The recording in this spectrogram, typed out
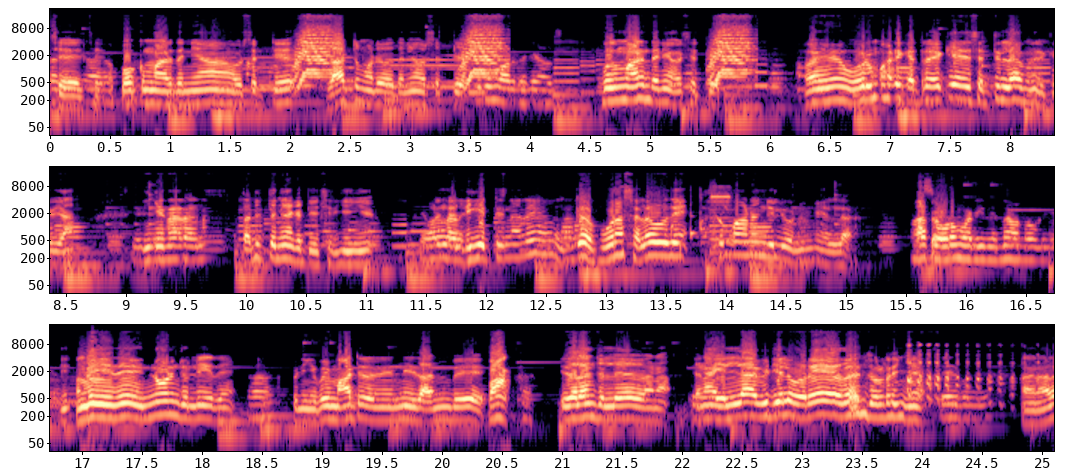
சரி சரி. போக்கு மாடு தனியா ஒரு செட்டு விளாட்டு மாடு தனியா ஒரு செட்டு புது மாடு தனியா ஒரு செட்டு அவன் ஒரு மாடு கட்டுறதுக்கே செட்டு இல்லாம இருக்கிறியா நீங்க என்னடா தனித்தனியா கட்டி வச்சிருக்கீங்க? கட்டினாலே இங்க பூரா செலவுதேன் வருமானம் சொல்லி ஒண்ணுமே இல்ல. ஆசை விட மாட்டேங்குது என்ன இது இன்னொன்னு சொல்லிடுறேன். இப்ப நீங்க போய் மாட்டு நின்று இது அன்பு இதெல்லாம் சொல்லவே வேணாம். ஏன்னா எல்லா வீடியோல ஒரே இதான் சொல்றீங்க. அதனால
